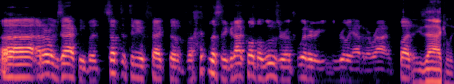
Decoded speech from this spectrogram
Uh, I don't know exactly, but something to the effect of, uh, "Listen, if you're not called a loser on Twitter, you really haven't arrived." But exactly,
